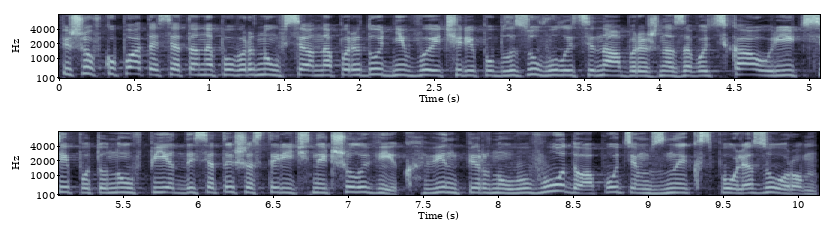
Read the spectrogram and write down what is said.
Пішов купатися та не повернувся. Напередодні ввечері поблизу вулиці Набережна Заводська у річці потонув 56-річний чоловік. Він пірнув у воду, а потім зник з поля зору.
